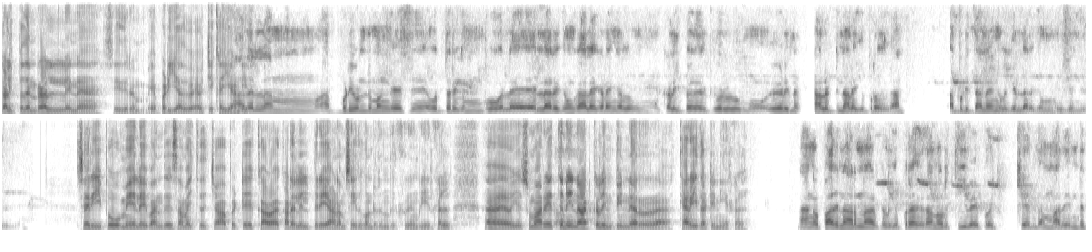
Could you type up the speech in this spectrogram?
கழிப்பதென்றால் என்ன செய்திரும்? எப்படி அது அவற்றை கையாண்டி? அதெல்லாம் அப்படி ஒன்றும் அங்கே ஒருத்தருக்கும் போகல. எல்லாருக்கும் காலை கடன்கள் கழிப்பதற்கு ஒரு ஏழு நாள் எட்டு நாளைக்கு பிறகுதான். அப்படித்தான் எங்களுக்கு எல்லாருக்கும் செஞ்சது சரி இப்போ மேலே வந்து சமைத்து சாப்பிட்டு க கடலில் பிரயாணம் செய்து கொண்டிருந்திருக்கிறீர்கள். சுமார் எத்தனை நாட்களின் பின்னர் கரை தட்டினீர்கள்? நாங்கள் பதினாறு நாட்களுக்கு பிறகுதான் ஒரு தீவை போய் சேர்ந்தோம். அது எந்த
